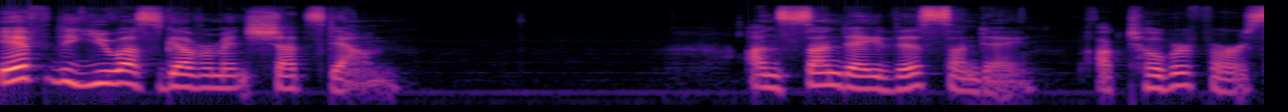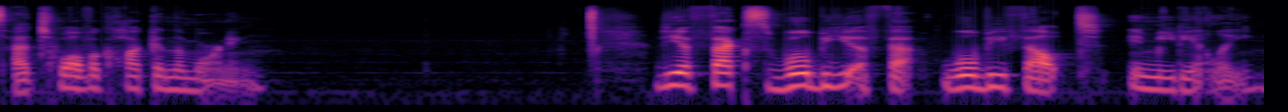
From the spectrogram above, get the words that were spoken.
If the US government shuts down on Sunday, this Sunday, October 1st at 12 o'clock in the morning, the effects will be effect, will be felt immediately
